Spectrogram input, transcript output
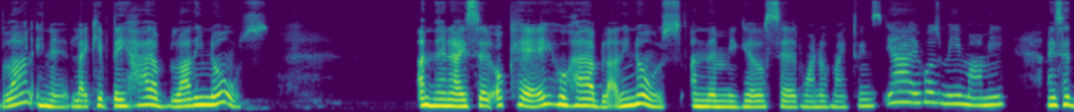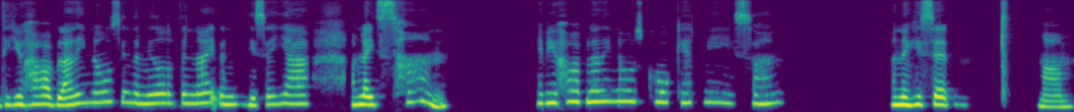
blood in it, like if they had a bloody nose. And then I said, okay, who had a bloody nose? And then Miguel said, one of my twins, yeah, it was me, mommy. I said, did you have a bloody nose in the middle of the night? And he said, yeah. I'm like, son, if you have a bloody nose, go get me, son. And then he said, mom,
